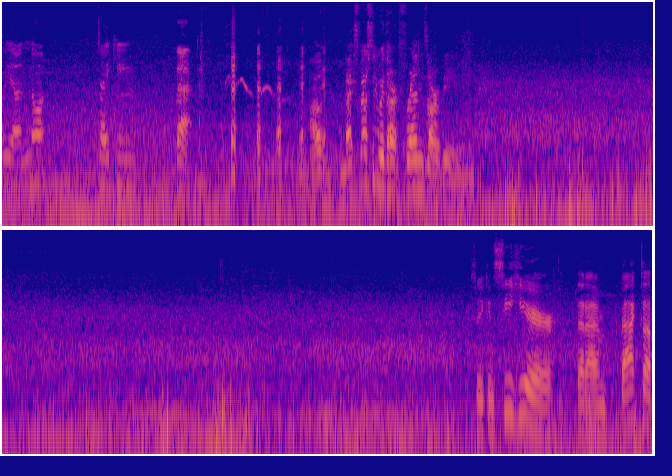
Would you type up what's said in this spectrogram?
We are not taking that. Uh, especially with our friend's RV. So you can see here that I'm backed up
